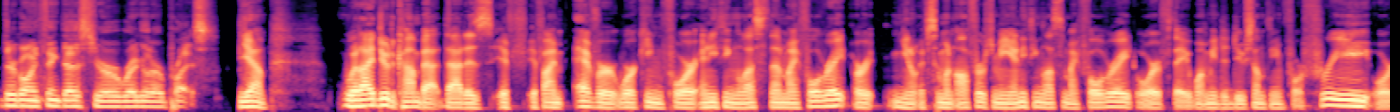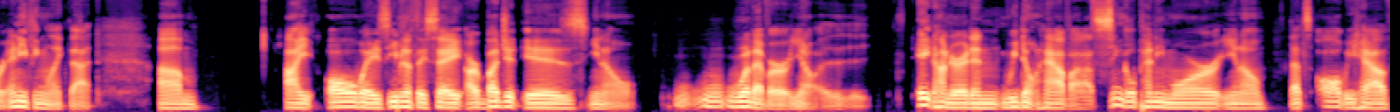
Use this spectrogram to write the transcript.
they're going to think that's your regular price. Yeah, what I do to combat that is if if I'm ever working for anything less than my full rate, or you know, if someone offers me anything less than my full rate, or if they want me to do something for free or anything like that, um, I always, even if they say our budget is, you know, whatever, you know, eight hundred, and we don't have a single penny more, you know, that's all we have.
